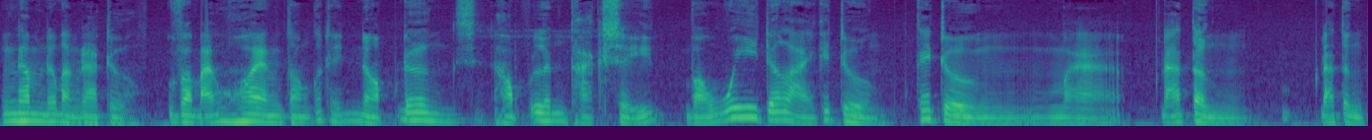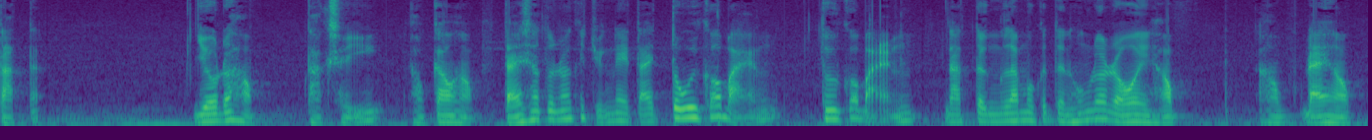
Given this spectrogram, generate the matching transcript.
Năm nữa bạn ra trường và bạn hoàn toàn có thể nộp đơn học lên thạc sĩ và quay trở lại cái trường cái trường mà đã từng đã từng tạch á. Vô đó học thạc sĩ, học cao học. Tại sao tôi nói cái chuyện này? Tại tôi có bạn, tôi có bạn đã từng lâm một cái tình huống đó rồi, học học đại học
